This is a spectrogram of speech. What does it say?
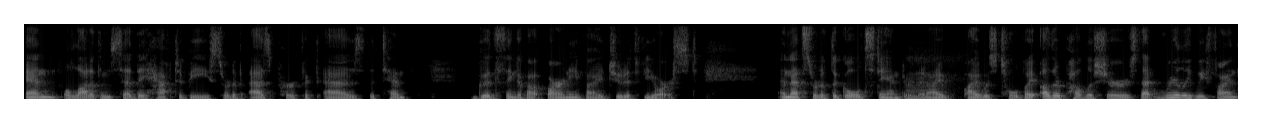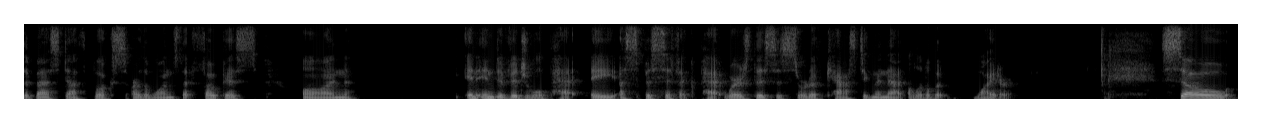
And a lot of them said they have to be sort of as perfect as the 10th good thing about Barney by Judith Viorst and that's sort of the gold standard. Mm. And I, I was told by other publishers that really we find the best death books are the ones that focus on an individual pet, a, a specific pet, whereas this is sort of casting the net a little bit wider. So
